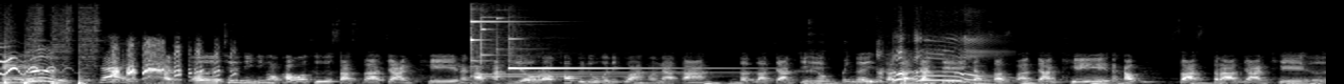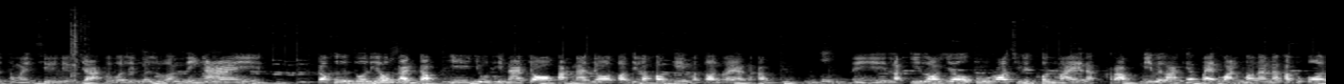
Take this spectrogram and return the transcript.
เฮ้ อือใช่มันเออชื่อจริง ๆ ของเขาก็คือศาสตราจารย์เคนะครับอะเดี๋ยวเราเข้าไปดูกันดีกว่าว่าหน้าตาศาสตราจารย์เจเอ้ยศาสตราจารย์เจกับศาสตราจารย์เคนะครับศาสตราจารย์เคเออทำไมชื่อเรียกยากหรือว่าลิ้นมันรัวนี่ไง ก็คือตัวเดียวกันกับที่อยู่ที่หน้าจอพักหน้าจอตอนที่เราเข้าเกมมาตอนแรกนะครับนี่ลัคกี้รอยัลผู้รอดชีวิตคนใหม่นะครับ มีเวลาแค่ 8 วันเท่านั้นนะครับทุกคน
